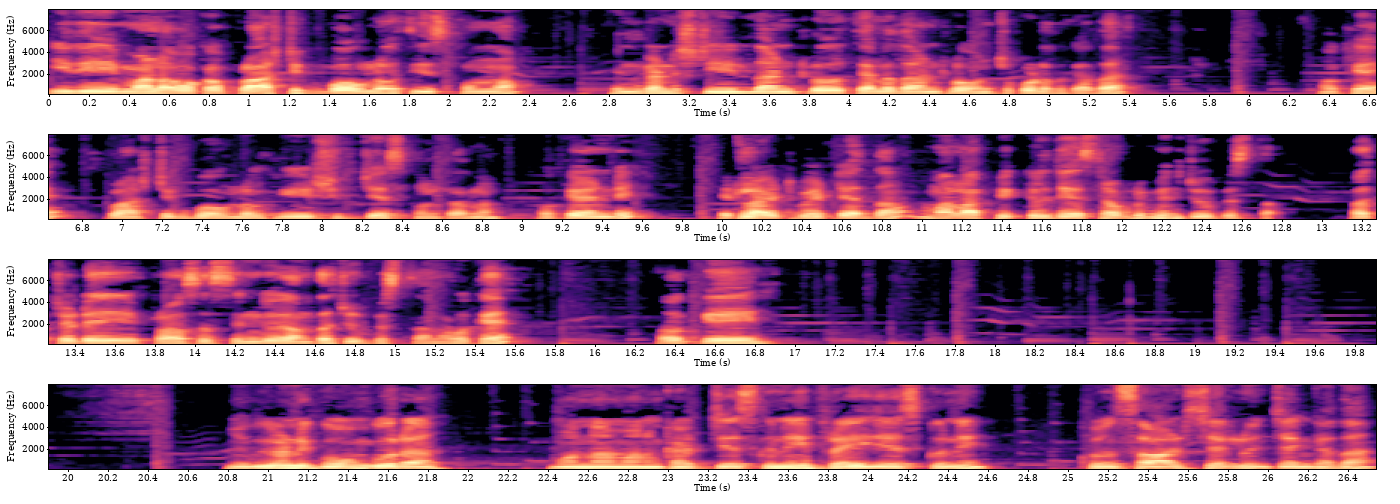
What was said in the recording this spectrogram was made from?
ఇది మళ్ళీ ఒక ప్లాస్టిక్ బౌల్లో తీసుకుందాం. ఎందుకంటే స్టీల్ దాంట్లో తెల్ల దాంట్లో ఉంచకూడదు కదా. ఓకే? ప్లాస్టిక్ బౌల్లోకి షిఫ్ట్ చేసుకుంటాను. ఓకే అండి? ఇట్లా అట్టి పెట్టేద్దాం. మళ్ళీ పిక్కిలు చేసినప్పుడు మీకు చూపిస్తాను పచ్చడి ప్రాసెసింగ్ అంతా చూపిస్తాను. ఓకే? ఓకే. ఇదిగోండి గోంగూర. మొన్న మనం కట్ చేసుకుని ఫ్రై చేసుకుని కొంచెం సాల్ట్ చల్లి ఉంచాం కదా.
